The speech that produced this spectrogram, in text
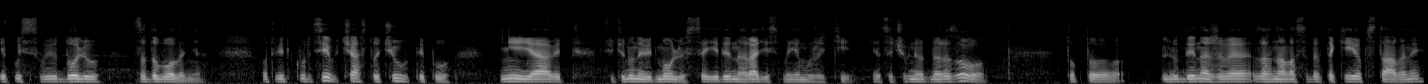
якусь свою долю задоволення. От від курців часто чув, типу, ні, я від тютюну не відмовлюсь, це єдина радість в моєму житті. Я це чув неодноразово. Тобто людина живе, загнала себе в такі обставини,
